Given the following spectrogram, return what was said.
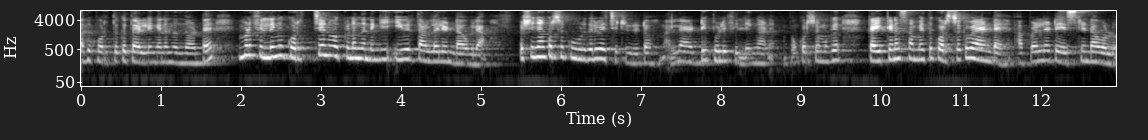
അത് പുറത്തേക്ക് തള്ളി ഇങ്ങനെ നിന്നോട്ടെ. നമ്മൾ ഫില്ലിങ് കുറച്ചാണ് വെക്കണമെന്നുണ്ടെങ്കിൽ ഈ ഒരു തള്ളലുണ്ടാവില്ല പക്ഷേ ഞാൻ കുറച്ച് കൂടുതൽ വെച്ചിട്ടുണ്ട് കേട്ടോ നല്ല അടിപൊളി ഫില്ലിംഗ് ആണ്. അപ്പോൾ കുറച്ച് നമുക്ക് കഴിക്കണ സമയത്ത് കുറച്ചൊക്കെ വേണ്ടേ? അപ്പോഴല്ലേ ടേസ്റ്റ് ഉണ്ടാവുള്ളൂ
